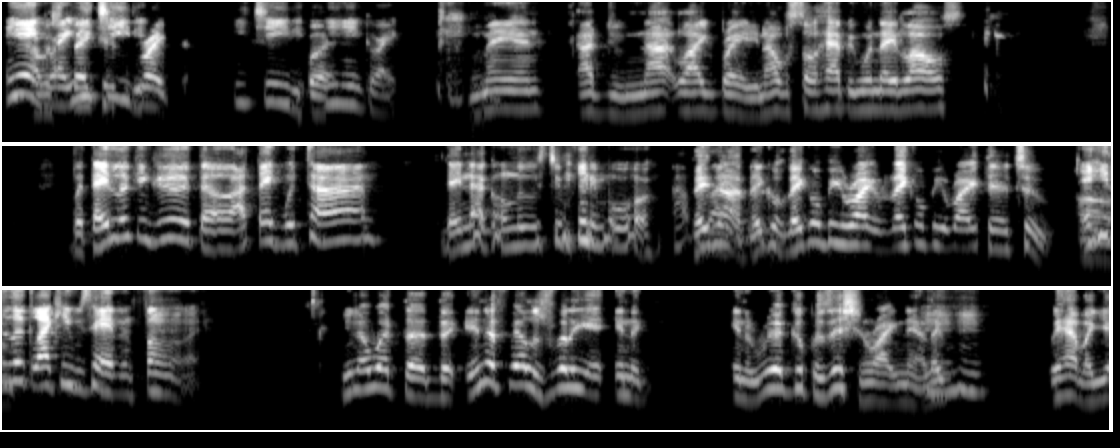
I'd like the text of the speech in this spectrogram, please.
he ain't great. He cheated. greatness. He cheated. But- he ain't great. Man, I do not like Brady, and I was so happy when they lost. But they looking good though. I think with time, they're not gonna lose too many more. They like, not. They go. They gonna be right. They gonna be right there too. and he Um, looked like he was having fun. You know what? The the NFL is really in- a in a real good position right now. They Mhm, we have a,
